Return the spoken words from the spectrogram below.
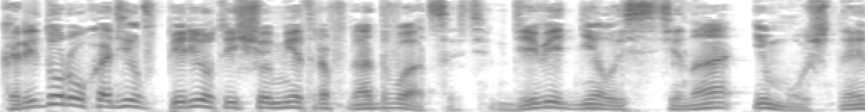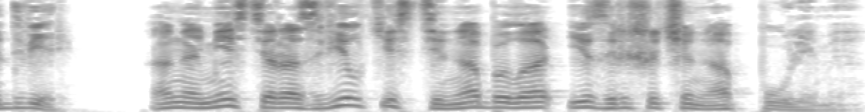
Коридор уходил вперед еще метров на двадцать, где виднелась стена и мощная дверь. А на месте развилки стена была изрешечена пулями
